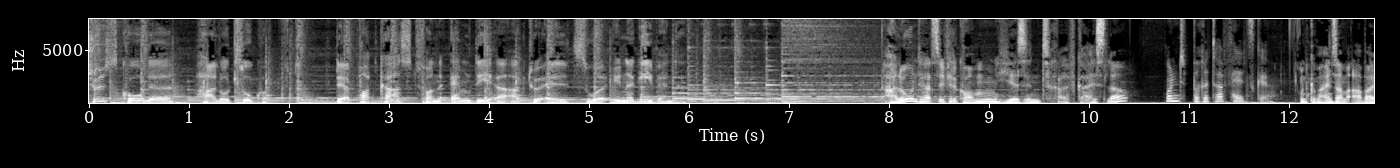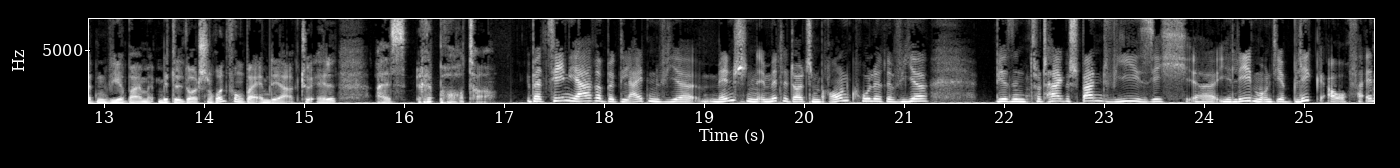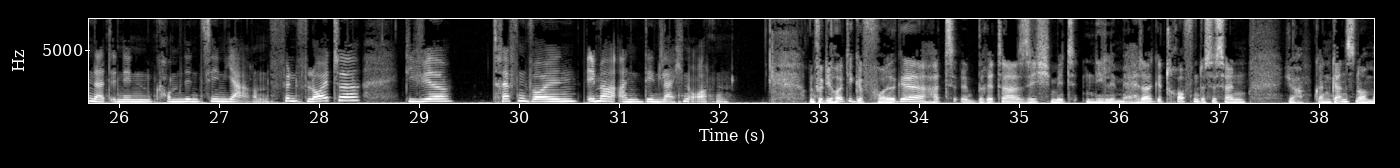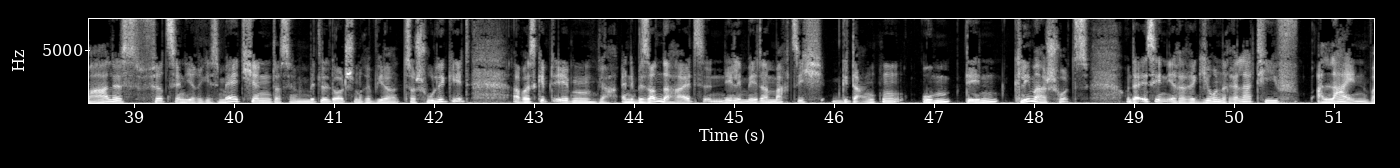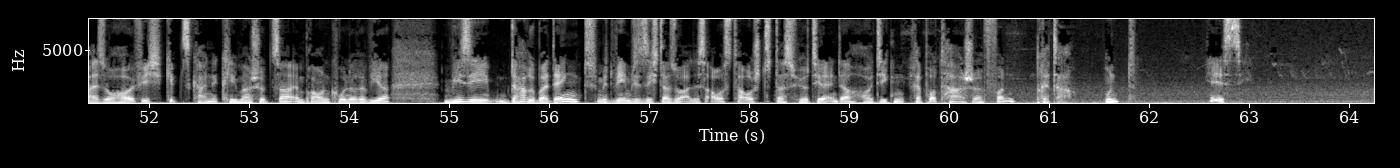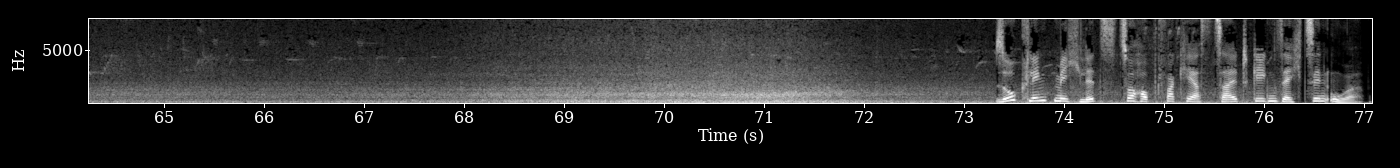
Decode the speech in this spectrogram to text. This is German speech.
Tschüss Kohle, Hallo Zukunft. Der Podcast von MDR aktuell zur Energiewende. Hallo und herzlich willkommen. Hier sind Ralf Geißler und Britta Felske. Und gemeinsam arbeiten wir beim Mitteldeutschen Rundfunk bei MDR aktuell als Reporter. Über zehn Jahre begleiten wir Menschen im mitteldeutschen Braunkohlerevier. Wir sind total gespannt, wie sich äh, ihr Leben und ihr Blick auch verändert in den kommenden zehn Jahren. Fünf Leute, die wir treffen wollen, immer an den gleichen Orten. Und für die heutige Folge hat Britta sich mit Nele Mäder getroffen. Das ist ein, ja, ein ganz normales 14-jähriges Mädchen, das im mitteldeutschen Revier zur Schule geht. Aber es gibt eben, ja, eine Besonderheit. Nele Mäder macht sich Gedanken um den Klimaschutz. Und da ist sie in ihrer Region relativ allein, weil so häufig gibt's keine Klimaschützer im Braunkohlerevier. Wie sie darüber denkt, mit wem sie sich da so alles austauscht, das hört ihr in der heutigen Reportage von Britta. Und hier ist sie. So klingt Michlitz zur Hauptverkehrszeit gegen 16 Uhr.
